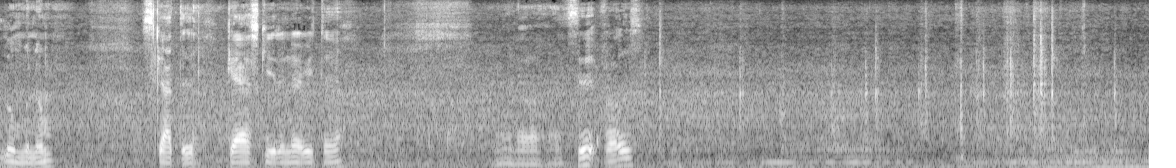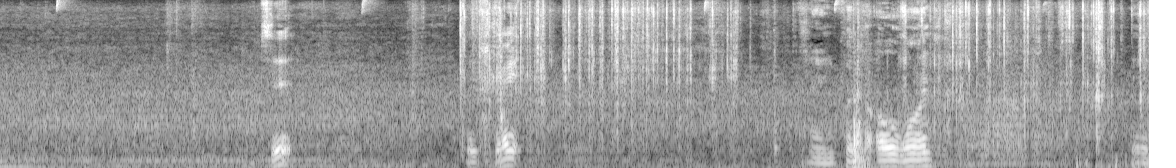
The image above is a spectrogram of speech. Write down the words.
Aluminum. It's got the gasket and everything. And uh, that's it, fellas. That's it. Looks great. And you put the old one in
